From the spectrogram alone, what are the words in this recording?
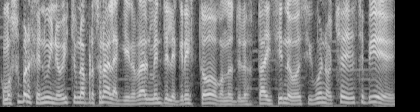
como súper genuino, ¿viste? Una persona a la que realmente le crees todo cuando te lo está diciendo, vos decís, bueno, che, este pibe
